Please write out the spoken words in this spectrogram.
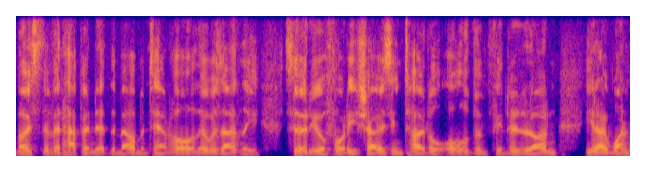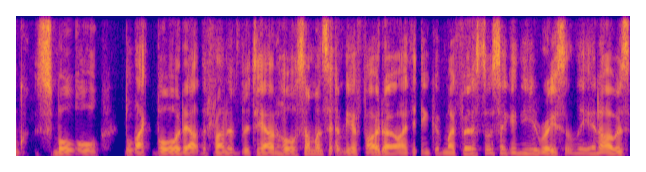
Most of it happened at the Melbourne Town Hall. There was only 30 or 40 shows in total. All of them fitted it on, you know, one small blackboard out the front of the town hall. Someone sent me a photo, I think, of my first or second year recently, and I was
